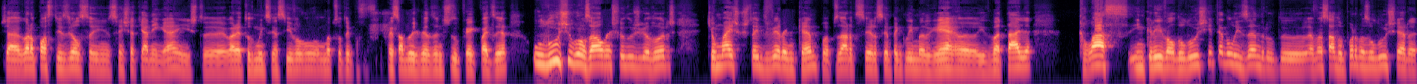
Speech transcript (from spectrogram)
já agora posso dizê-lo sem, sem chatear ninguém, isto agora é tudo muito sensível, uma pessoa tem que pensar duas vezes antes do que é que vai dizer. O Luxo Gonzalez foi dos jogadores que eu mais gostei de ver em campo, apesar de ser sempre em clima de guerra e de batalha, classe incrível do Luxo e até do Lisandro de avançado do Porto, mas o Luxo era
